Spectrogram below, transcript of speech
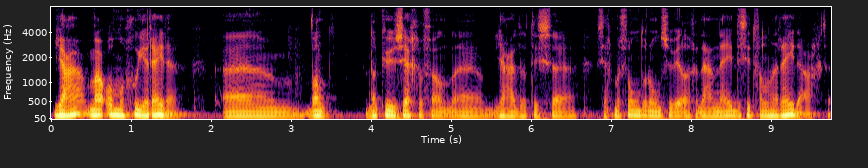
Ja, maar om een goede reden. Ehm, want dan kun je zeggen van, uh, ja, dat is uh, zeg maar zonder onze wil gedaan. Nee, er zit wel een reden achter.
